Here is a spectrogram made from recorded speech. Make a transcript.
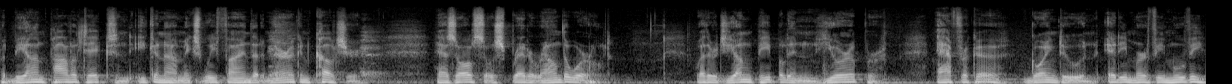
But beyond politics and economics, we find that American culture has also spread around the world. Whether it's young people in Europe or Africa going to an Eddie Murphy movie,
